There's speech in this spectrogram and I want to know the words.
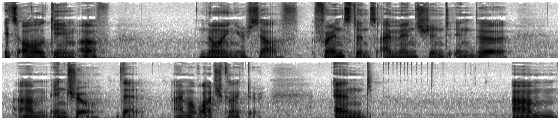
It's all a game of knowing yourself. For instance, I mentioned in the um, intro that I'm a watch collector, and um,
